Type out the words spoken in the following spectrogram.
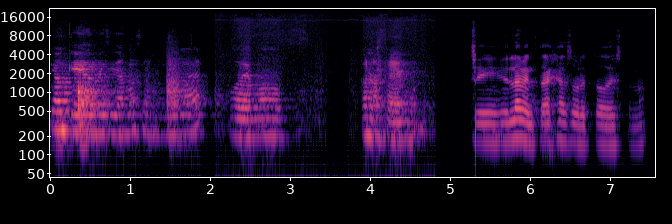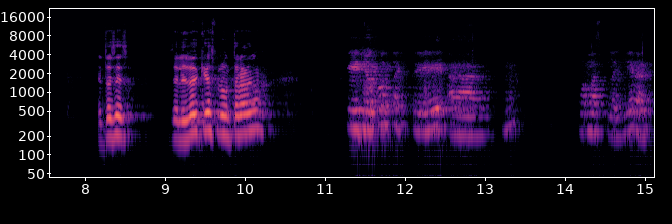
que aunque residamos en un lugar, podemos conocer el mundo. Sí, es la ventaja sobre todo esto, ¿no? Entonces, Celeste, ¿quieres preguntar algo? Que yo contacté a Agustín por las playeras,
